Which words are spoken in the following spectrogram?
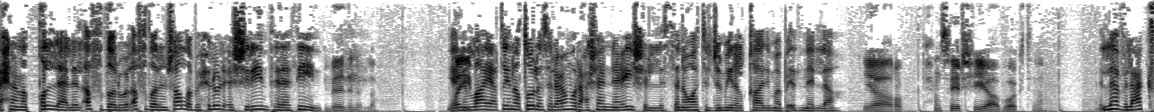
إحنا نطلع للأفضل والأفضل إن شاء الله بحلول 2030 بإذن الله. يعني طيب. الله يعطينا طولة العمر عشان نعيش السنوات الجميلة القادمة بإذن الله يا رب حنصير شياب وقتها. لا بالعكس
